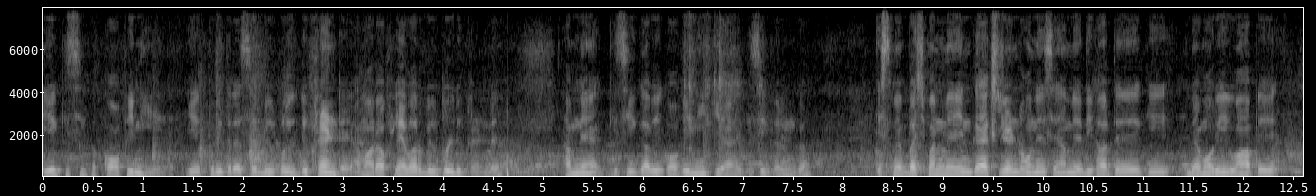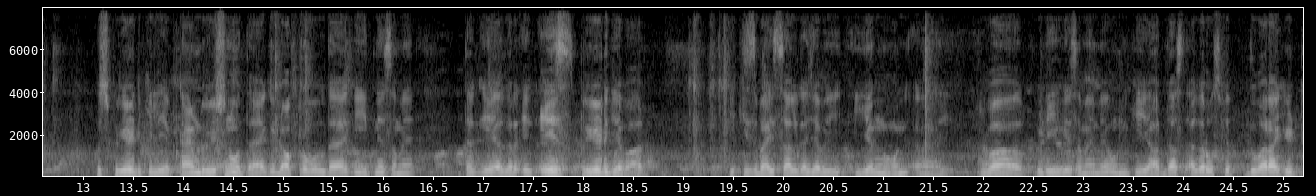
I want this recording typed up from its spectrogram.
ये किसी का कॉपी नहीं है। ये पूरी तरह से बिल्कुल डिफरेंट है। हमारा फ्लेवर बिल्कुल डिफरेंट है। हमने किसी का भी कॉपी नहीं किया है किसी फ़िल्म का। इसमें बचपन में इनका एक्सीडेंट होने से हम ये दिखाते हैं कि मेमोरी वहाँ पे कुछ पीरियड के लिए एक टाइम ड्यूरेशन होता है कि डॉक्टर बोलता है कि इतने समय तक ये अगर एक एज पीरियड के बाद इक्कीस बाईस साल का जब यंग होने युवा पीढ़ी के समय में उनकी याददाश्त अगर उस पर दोबारा हिट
